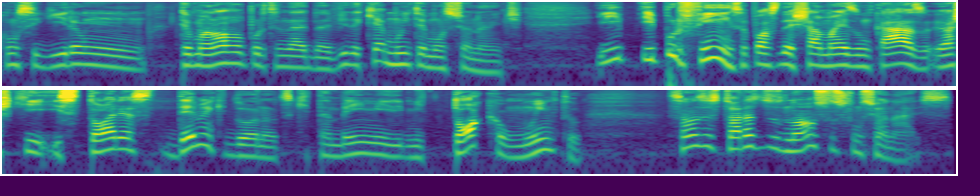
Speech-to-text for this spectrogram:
conseguiram ter uma nova oportunidade na vida que é muito emocionante. E, e por fim, se eu posso deixar mais um caso, eu acho que histórias de McDonald's que também me, me tocam muito são as histórias dos nossos funcionários.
